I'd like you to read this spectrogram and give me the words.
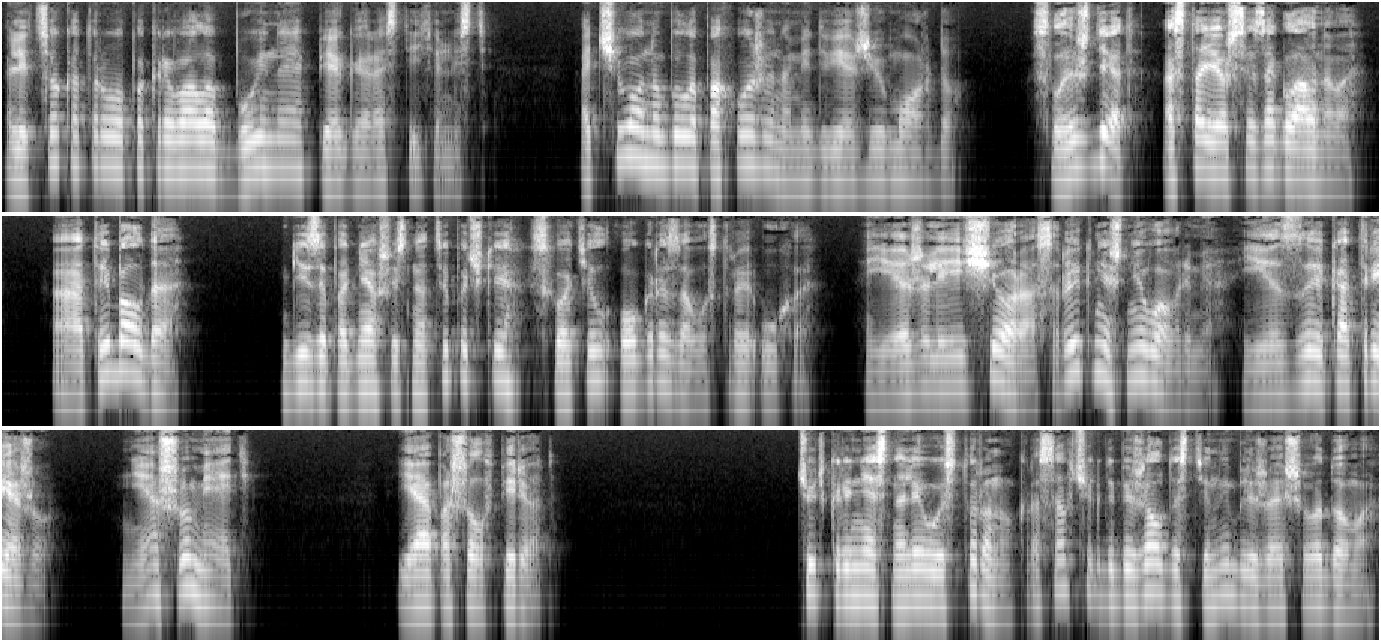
лицо которого покрывала буйная пегая растительность, отчего оно было похоже на медвежью морду. «Слышь, дед, остаешься за главного. А ты, балда, Гиза, поднявшись на цыпочки, схватил Огра за острое ухо. Ежели еще раз рыкнешь не вовремя, язык отрежу. Не шуметь. Я пошел вперед. Чуть кренясь на левую сторону, красавчик добежал до стены ближайшего дома.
